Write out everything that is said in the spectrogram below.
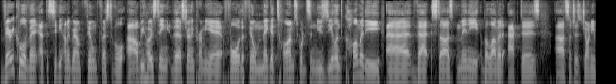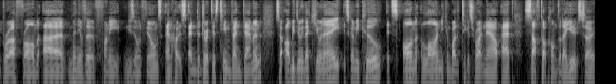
very cool event at the Sydney Underground Film Festival. Uh, I'll be hosting the Australian premiere for the film Mega Time Squad. It's a New Zealand comedy uh, that stars many beloved actors. Uh, such as Jonny Brugh from uh, many of the funny New Zealand films, and host, and the director is Tim Van Dammen. So I'll be doing that Q and A. It's going to be cool. It's online. You can buy the tickets right now at suff.com.au. So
